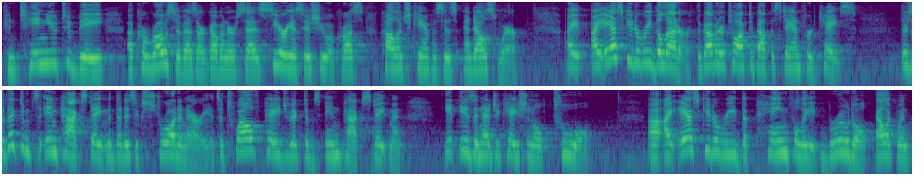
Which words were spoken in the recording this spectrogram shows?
continue to be a corrosive, as our governor says, serious issue across college campuses and elsewhere. I, I ask you to read the letter. The governor talked about the Stanford case. There's a victim's impact statement that is extraordinary. It's a 12 page victim's impact statement. It is an educational tool. Uh, I ask you to read the painfully brutal, eloquent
